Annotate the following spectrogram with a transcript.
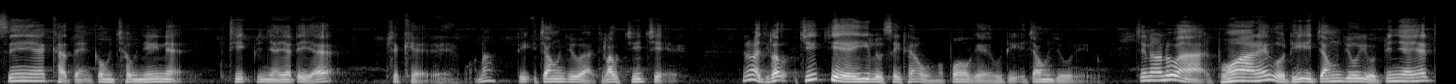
စင်းရဲခတ်တဲ့အကုန်ခြုံငိမ့်တဲ့အထိပညာရက်တည်းရဲ့ဖြစ်ခဲ့တယ်ပေါ့နော်။ဒီအကြောင်းအကျိုးကဒီလောက်ကြီးကျယ်တယ်။ကျွန်တော်ကဒီလောက်ကြီးကျယ်ကြီးလို့စိတ်ထဲကိုမပေါ်ခဲ့ဘူးဒီအကြောင်းအကျိုးတွေကိုကျွန်တော်တို့ကဘွာတဲ့ကိုဒီအကြောင်းအကျိုးကိုပညာရဲ့တ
